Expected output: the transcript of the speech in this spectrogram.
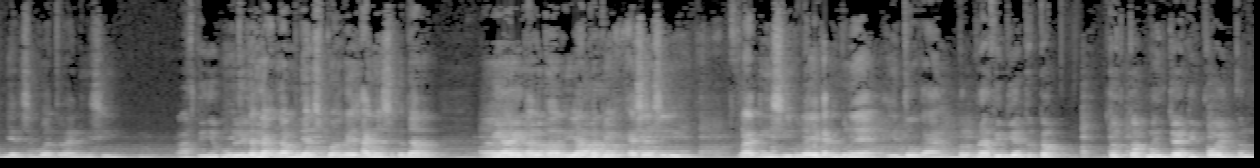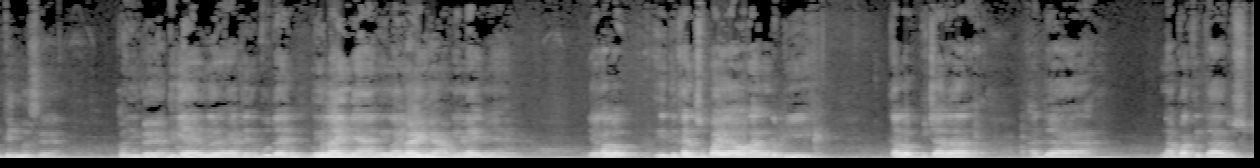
menjadi sebuah tradisi Artinya Jadi budaya kita itu- nggak nggak melihat sebagai hanya sekedar uh, Iya, iya. tari-tarian, Ah. tapi esensi tradisi budaya kan sebenarnya itu kan ber- berarti dia tetap tetap menjadi poin penting Gus ya. Kebudayaan itu iya iya berarti. artinya kebudayaan nilainya nilainya Nilainya, nilainya. ya kalau itu kan supaya orang lebih kalau bicara ada kenapa kita harus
